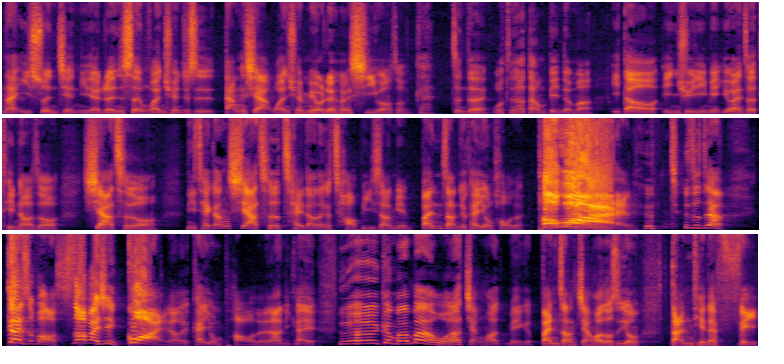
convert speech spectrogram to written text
那一瞬间，你的人生完全就是当下完全没有任何希望。说干，真的，我真的要当兵的吗？一到营区里面，游览车停好之后下车哦，你才刚下车踩到那个草皮上面，班长就开始用吼的跑过来，就是这样干什么？死老百姓，过来！然后就开始用跑的，然后你开始呃干嘛骂我？然后讲话，每个班长讲话都是用丹田在吠，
